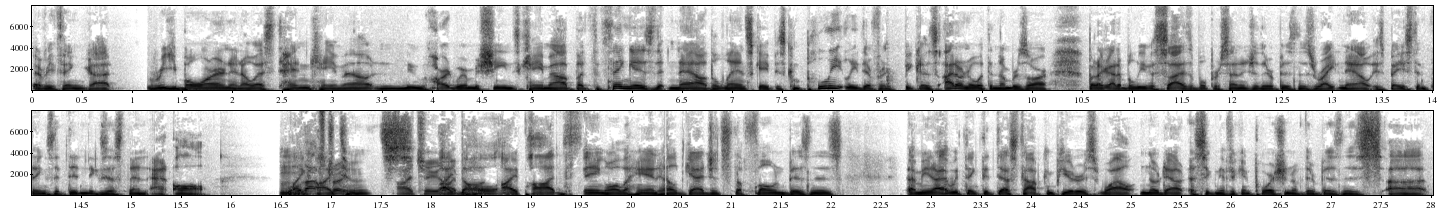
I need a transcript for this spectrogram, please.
everything got Reborn and OS 10 came out and new hardware machines came out. But the thing is that now the landscape is completely different because I don't know what the numbers are, but I got to believe a sizable percentage of their business right now is based in things that didn't exist then at all. Like that's true. iTunes, iTunes, like the whole iPod thing, all the handheld gadgets, the phone business. I mean, I would think that desktop computers, while no doubt a significant portion of their business, uh,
